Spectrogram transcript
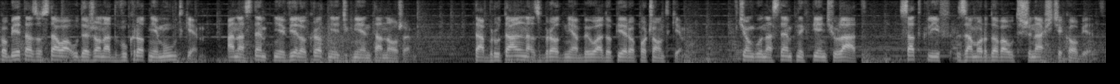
Kobieta została uderzona dwukrotnie młótkiem, a następnie wielokrotnie dźgnięta nożem. Ta brutalna zbrodnia była dopiero początkiem. W ciągu następnych pięciu lat Sutcliffe zamordował 13 kobiet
